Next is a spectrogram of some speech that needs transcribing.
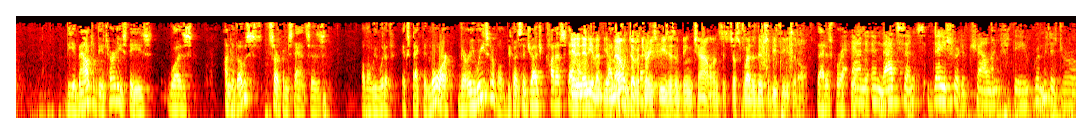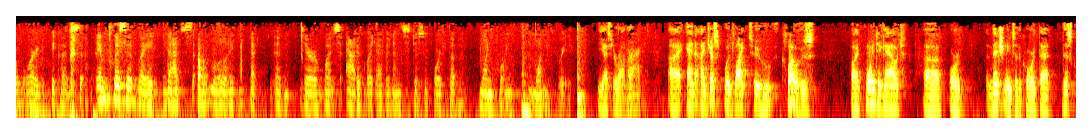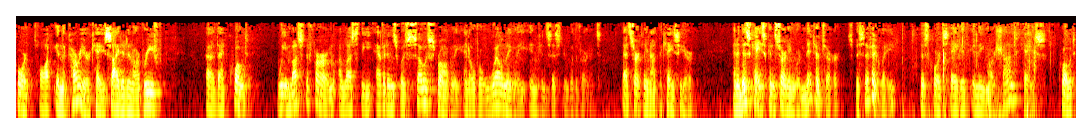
the amount of the attorney's fees was, under those circumstances, although we would have expected more, very reasonable because the judge cut us down. And in any event, the amount of attorney's fees isn't being challenged. It's just whether there should be fees at all. That is correct. And in that sense, they should have challenged the remitted award because implicitly that's a ruling that um, there was adequate evidence to support the 1.13. Yes, Your Honor. Uh, and I just would like to close by pointing out uh, or mentioning to the Court that this Court taught in the Currier case cited in our brief uh, that, quote, we must affirm unless the evidence was so strongly and overwhelmingly inconsistent with the verdicts. That's certainly not the case here. And in this case concerning remittitur specifically, this Court stated in the Marchand case, quote,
